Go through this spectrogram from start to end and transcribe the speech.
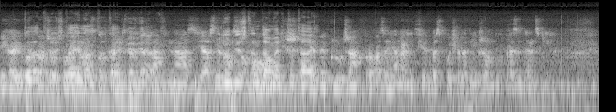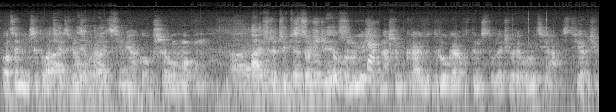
Michał daj powiedział na spotkaniu z kandydatami na zjazd lubisz ten domek tutaj? Nie wyklucza wprowadzenia na Litwie bezpośrednich rządów prezydenckich. Ocenił sytuację Tak, w Związku. Radzieckim jako przełomową. Asiu, W rzeczywistości dokonuje się w naszym kraju druga w tym stuleciu rewolucja, stwierdził.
